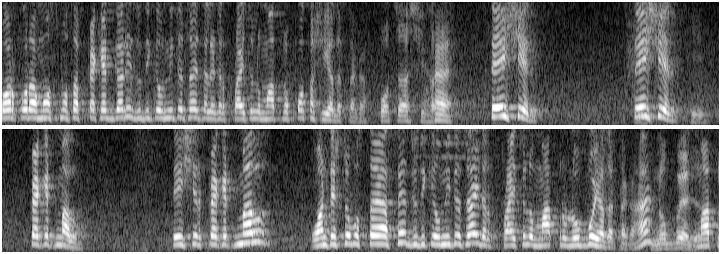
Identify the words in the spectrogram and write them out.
করকরা মসমসা প্যাকেট গাড়ি যদি কেউ নিতে চায় তাহলে এটার প্রাইস হলো মাত্র পঁচাশি হাজার টাকা। পঁচাশি হ্যাঁ তেইশের তেইশের প্যাকেট মাল। তেইশের প্যাকেট মাল ওয়ান টেস্ট অবস্থায় আছে যদি কেউ নিতে চায় এটার প্রাইস হলো মাত্র নব্বই হাজার টাকা হ্যাঁ? নব্বই মাত্র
